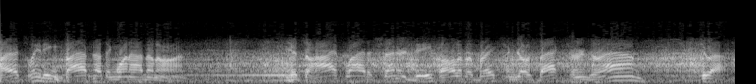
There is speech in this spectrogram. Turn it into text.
Pirates leading 5 nothing one out and on. Hits a high fly to center deep. Oliver breaks and goes back, turns around. Two out.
